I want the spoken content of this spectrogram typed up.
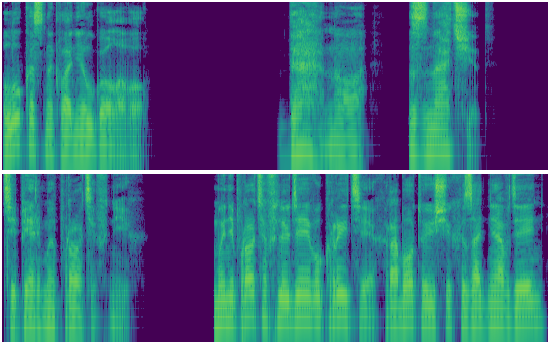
Лукас наклонил голову. Да, но значит, теперь мы против них. Мы не против людей в укрытиях, работающих изо дня в день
